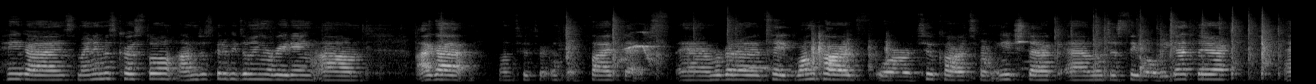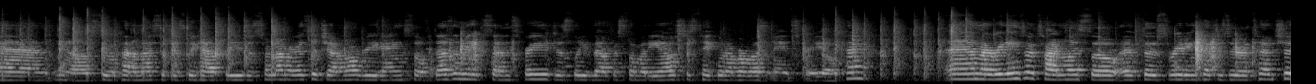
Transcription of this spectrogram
Hey guys, my name is Christal. I'm just going to be doing a reading. Um, I got one, two, three, okay, five decks. And we're going to take one card or two cards from each deck and we'll just see what we get there. And, you know, see what kind of messages we have for you. Just remember, it's a general reading. So if it doesn't make sense for you, just leave that for somebody else. Just take whatever resonates for you, okay? And my readings are timeless, so if this reading catches your attention,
